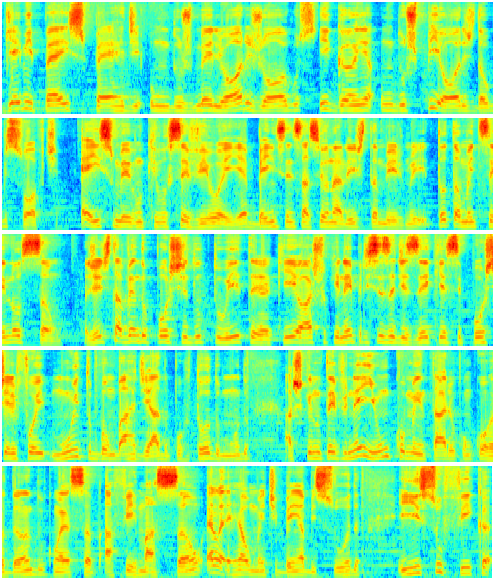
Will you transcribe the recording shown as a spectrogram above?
Game Pass perde um dos melhores jogos e ganha um dos piores da Ubisoft. É isso mesmo que você viu aí, é bem sensacionalista mesmo e totalmente sem noção. A gente está vendo o post do Twitter aqui, eu acho que nem precisa dizer que esse post ele foi muito bombardeado por todo mundo. Acho que não teve nenhum comentário concordando com essa afirmação, ela é realmente bem absurda. E isso fica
